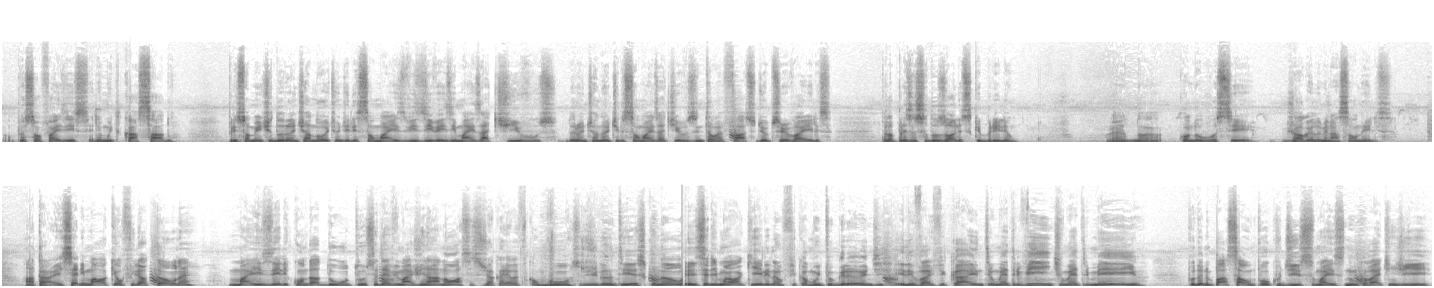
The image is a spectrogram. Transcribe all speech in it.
o pessoal faz isso, ele é muito caçado. Principalmente durante a noite, onde eles são mais visíveis e mais ativos. Durante a noite eles são mais ativos, então é fácil de observar eles pela presença dos olhos que brilham né, quando você joga a iluminação neles. Ah tá, esse animal aqui é o filhotão, né? Mas ele quando adulto, você deve imaginar, nossa, esse jacaré vai ficar um monstro gigantesco. Não, esse animal aqui ele não fica muito grande. Ele vai ficar entre 1,20m, 1,5m podendo passar um pouco disso, mas nunca vai atingir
